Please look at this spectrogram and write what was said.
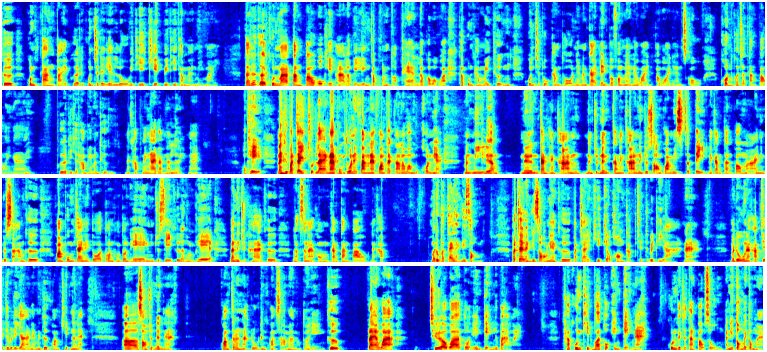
คือคุณตั้งไปเพื่อที่คุณจะได้เรียนรู้วิธีคิดวิธีทำงานใหม่ ๆ แต่ถ้าเกิดคุณมาตั้งเป้า OKR แล้วไปลิงก์กับผลตอบแทน แล้วก็บอกว่าถ้าคุณทำไม่ถึง คุณจะถูกทำโทษเนี่ยมันกลายเป็น performance avoidance goal คนก็จะตั้งเป้าง่ายๆ เพื่อที่จะทำให้มันถึงนะครับง่าย ๆ แบบนั้นเลยนะโอเค นั่นคือปัจจัยชุดแรกนะ ผมทวนให้ฟังนะ ความแตกต่างระหว่างบุคคลเนี่ย มันมีเรื่อง 1. การแข่งขัน 1.1 การแข่งขัน 1.2 ความมีสติในการตั้งเป้าหมาย 1.3 คือความภูมิใจในตัวตนของตนเอง 1.4 คือเรื่องของเพศ และ 1.5 คือลักษณะของการตั้งเป้านะครับ มาดูปัจจัยแหล่งที่ 2 ปัจจัยแหล่งที่2เนี่ยคือปัจจัยที่เกี่ยวข้องกับจิตวิทยานะมาดูนะครับจิตวิทยาเนี่ยมันคือความคิดนั่นแหละเอ่อ2.1นะความตระหนักรู้ถึงความสามารถของตัวเอง คือแปลว่า เชื่อว่าตัวเองเก่งหรือเปล่า ถ้าคุณคิดว่าตัวเองเก่งนะ คุณก็จะตั้งเป้าสูง อันนี้ตรงไปตรงมา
